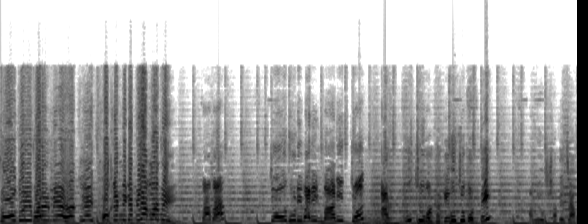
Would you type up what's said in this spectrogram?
চৌধুরী বাড়ির মেয়ে হয়ে তুই এই ফকিরনিকে বিয়ে করবি? বাবা চৌধুরী বাড়ির মান ইজ্জত আর উঁচু মাথাকে উঁচু করতে আমি ওর সাথে যাব।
